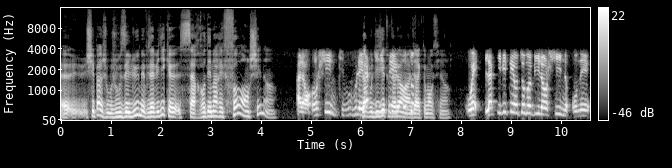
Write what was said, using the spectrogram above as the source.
Euh, je sais pas, je, je, vous ai lu, mais vous avez dit que ça redémarrait fort en Chine. Alors en Chine, si vous voulez. Là, vous le disiez tout à l'heure hein, directement aussi. Hein. Oui, l'activité automobile en Chine, on n'est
